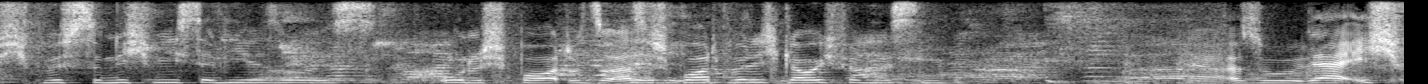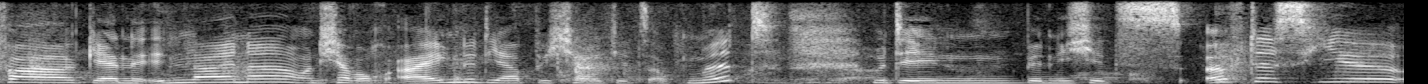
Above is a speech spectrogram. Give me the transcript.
ich wüsste nicht, wie es denn hier so ist, ohne Sport und so. Also Sport würde ich, glaube ich, vermissen. Ja, also ja, ich fahre gerne Inliner und ich habe auch eigene, die habe ich halt jetzt auch mit. Mit denen bin ich jetzt öfters hier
